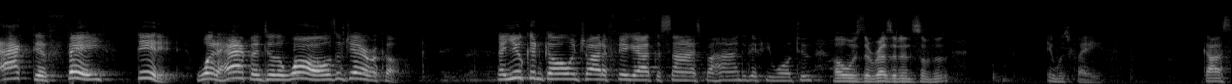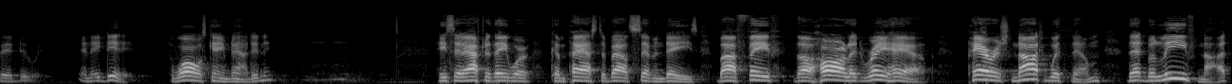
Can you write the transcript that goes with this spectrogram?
Active faith did it. What happened to the walls of Jericho? Now you can go and try to figure out the science behind it if you want to. Oh, it was the residence of the. It was faith. God said, do it. And they did it. The walls came down, didn't he? He said, after they were compassed about seven days, by faith the harlot Rahab perished not with them that believed not,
